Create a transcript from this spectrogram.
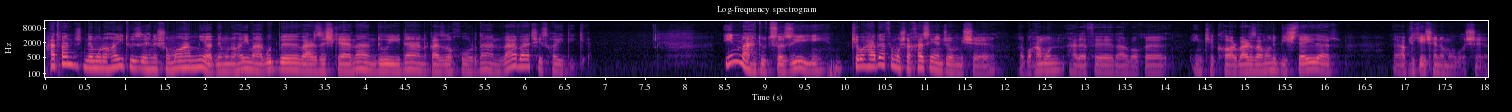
حتما نمونه هایی توی ذهن شما هم میاد. نمونه هایی مربوط به ورزش کردن دویدن غذا خوردن و و چیزهای دیگه. این محدودسازی که با هدف مشخصی انجام میشه و با همون هدف در واقع اینکه کاربر زمان بیشتری در اپلیکیشن ما باشه.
